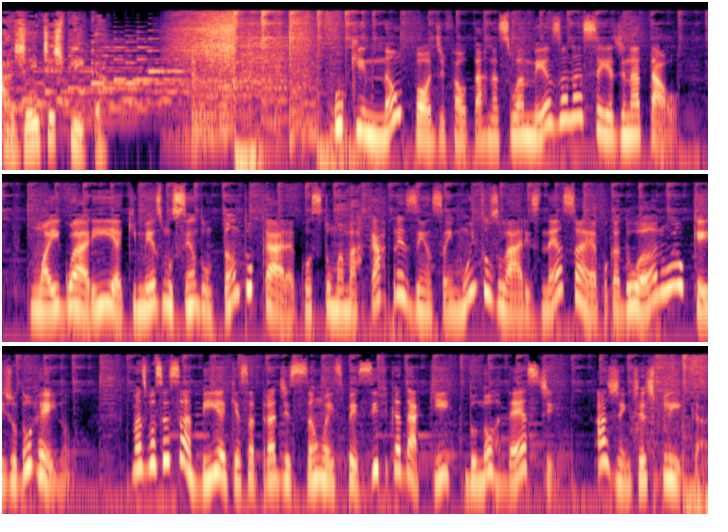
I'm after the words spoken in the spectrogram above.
A gente explica. O que não pode faltar na sua mesa na ceia de Natal? Uma iguaria que, mesmo sendo um tanto cara, costuma marcar presença em muitos lares nessa época do ano é o queijo do reino. Mas você sabia que essa tradição é específica daqui, do Nordeste? A gente explica.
